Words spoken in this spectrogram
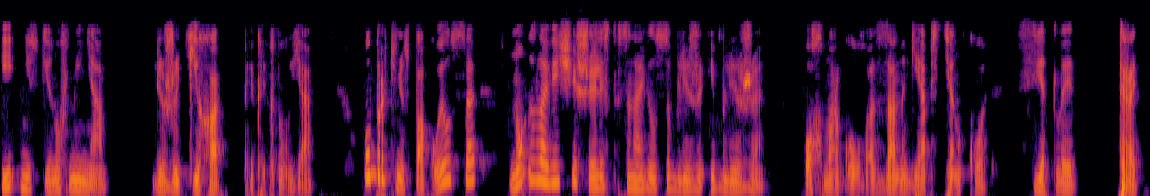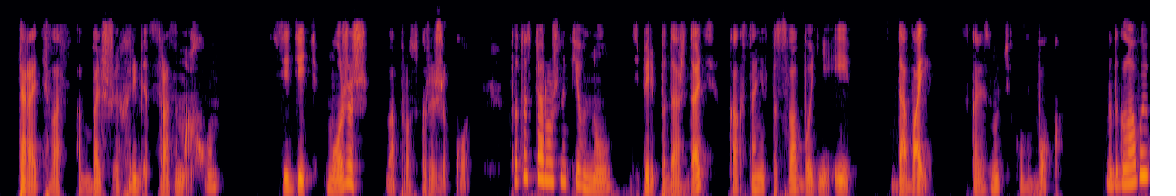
и не скинув меня. «Лежи тихо!» – прикрикнул я. Оборотень успокоился но зловещий шелест становился ближе и ближе. Ох, моргул вас за ноги об стенку, светлые трать, трать вас об большой хребет с размаху. Сидеть можешь? Вопрос к Рыжику. Тот осторожно кивнул. Теперь подождать, как станет посвободнее, и давай скользнуть в бок. Над головой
